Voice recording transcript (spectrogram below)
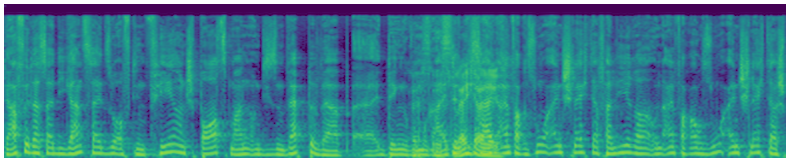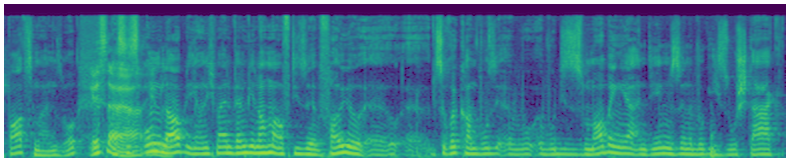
dafür, dass er die ganze Zeit so auf den fairen Sportsmann und diesen Wettbewerb-Ding äh, rumreitet, ist, ist, halt einfach so ein schlechter Verlierer und einfach auch so ein schlechter Sportsmann. So. Ist er. Das ist ja, unglaublich. Eben. Und ich meine, wenn wir nochmal auf diese Folge äh, zurückkommen, wo, sie, wo, wo, dieses Mobbing ja in dem Sinne wirklich so stark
